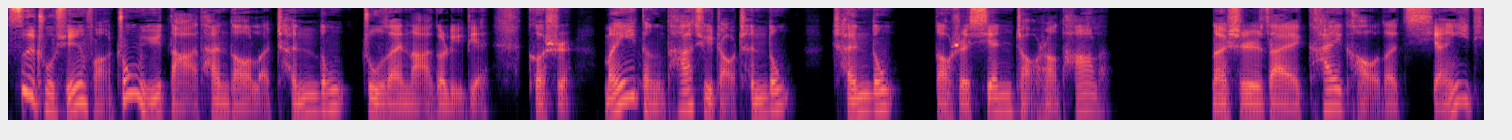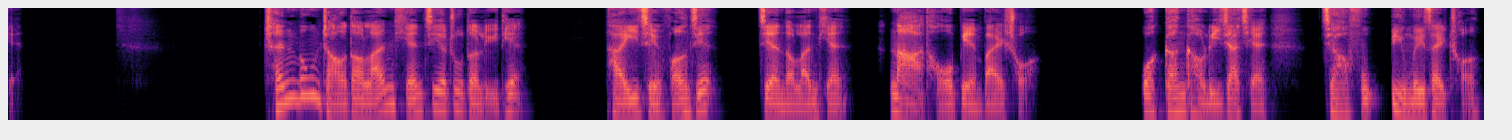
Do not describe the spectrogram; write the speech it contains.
四处寻访，终于打探到了陈东住在哪个旅店。可是没等他去找陈东，陈东倒是先找上他了。那是在开考的前一天，陈东找到蓝田借住的旅店，他一进房间，见到蓝田，那头便拜说：“我赶考离家前，家父并未在床，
